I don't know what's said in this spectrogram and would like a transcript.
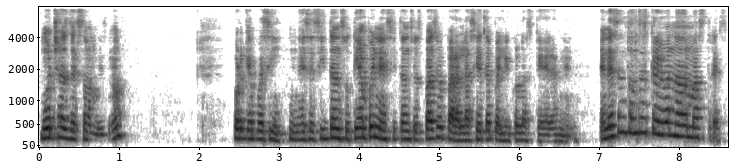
muchas de zombies, ¿no? Porque pues sí, necesitan su tiempo y necesitan su espacio para las siete películas que eran en... En ese entonces creo iban nada más tres.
